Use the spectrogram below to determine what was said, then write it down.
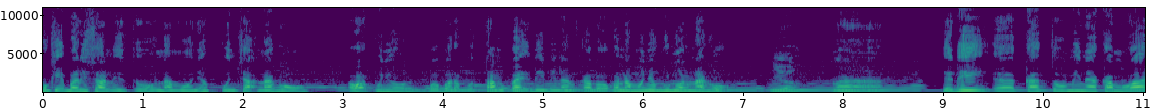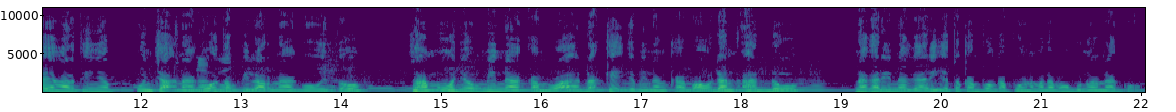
Bukit Barisan itu namanya Puncak Nago. Awak punya beberapa tampai di Minangkabau kan namanya Gunung Nago. Iya. Nah, jadi eh, kata Minakambua yang artinya puncak Nago, Nago. atau pilar Nago itu sama jo Minakambua, dake jo Minangkabau dan ada nagari-nagari atau kampung-kampung nama-nama Gunung Nago.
